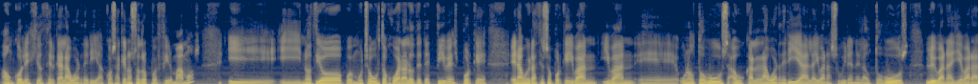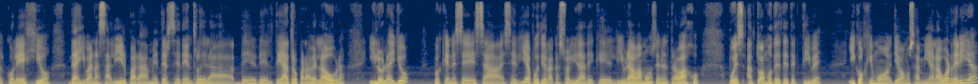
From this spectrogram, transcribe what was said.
a un colegio cerca de la guardería, cosa que nosotros pues firmamos y, y nos dio pues mucho gusto jugar a los detectives porque era muy gracioso porque iban, iban eh, un autobús a buscarla a la guardería, la iban a subir en el autobús, lo iban a llevar al colegio, de ahí iban a salir para meterse dentro de la, de- del teatro para ver la obra y Lola y yo pues que en ese, ese día pues dio la casualidad de que librábamos en el trabajo, pues actuamos de detective y cogimos, llevamos a mí a la guardería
